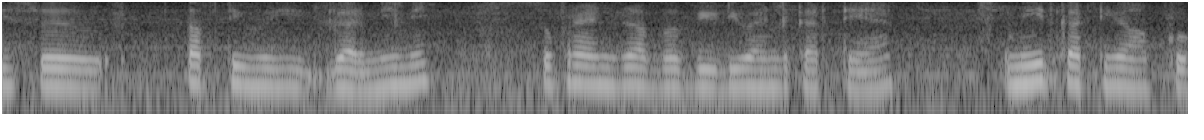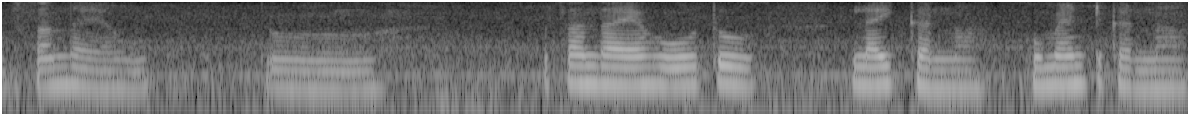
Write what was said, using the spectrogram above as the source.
इस तपती हुई गर्मी में। सो फ्रेंड्स अब वीडियो एंड करते हैं। उम्मीद करती हूँ आपको पसंद आया हो। तो पसंद आया हो तो लाइक करना कमेंट करना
